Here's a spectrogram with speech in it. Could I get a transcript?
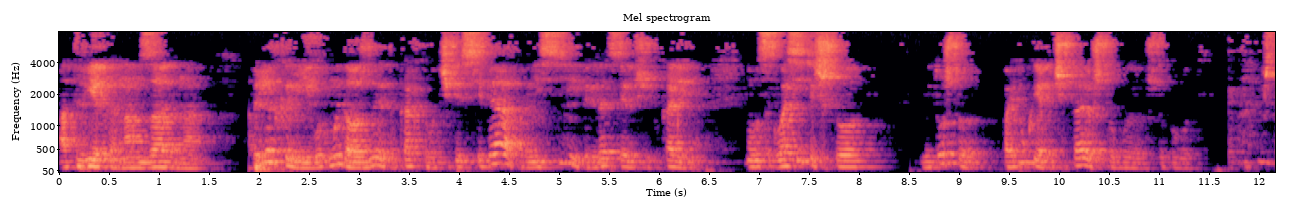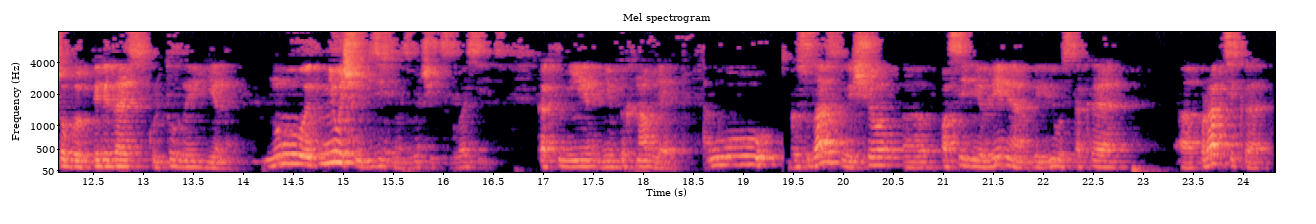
от века нам задано предками, и вот мы должны это как-то вот через себя пронести и передать следующему поколению. Но вот согласитесь, что не то, что пойду-ка я почитаю, чтобы, чтобы, вот, чтобы передать культурные гены. Ну, это не очень убедительно звучит, согласитесь. Как-то не, не вдохновляет. У государства еще э, в последнее время появилась такая э, практика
